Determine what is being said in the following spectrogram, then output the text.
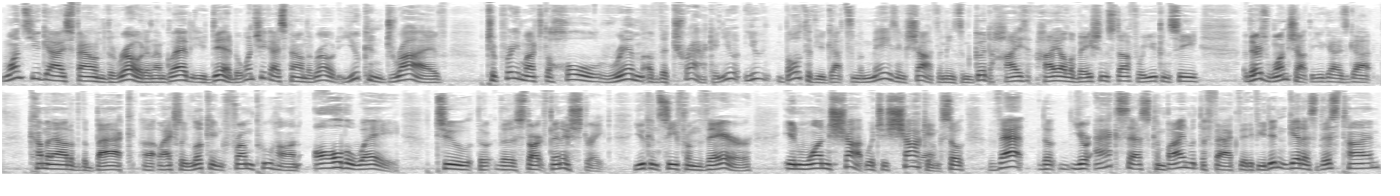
once you guys found the road, and I'm glad that you did, but once you guys found the road, you can drive to pretty much the whole rim of the track, and you you both of you got some amazing shots. I mean, some good high high elevation stuff where you can see. There's one shot that you guys got coming out of the back, uh, actually looking from Pouhon all the way to the the start finish straight. You can see from there in one shot, which is shocking. So that the your access combined with the fact that if you didn't get us this time,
